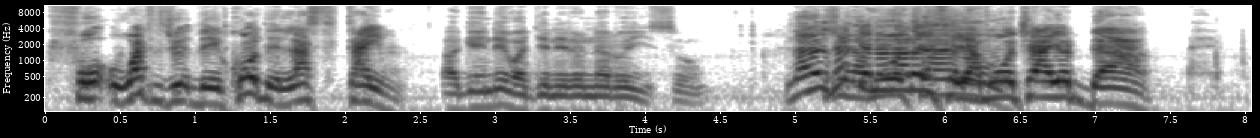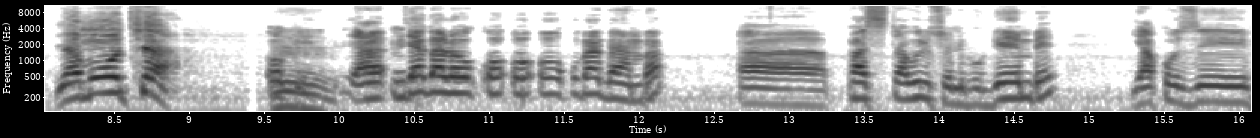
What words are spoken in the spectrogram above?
for what they call the last time. agende ewa genero nalweiso Naroiso Naroiso yamwokyayo yamwokyayo dda yamwokya Okay. Ya, njagala ok- o- o- okubagamba uh, pastor wilson bugembe yakoze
